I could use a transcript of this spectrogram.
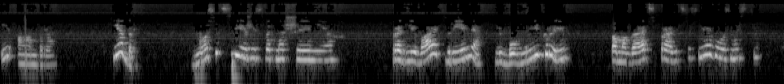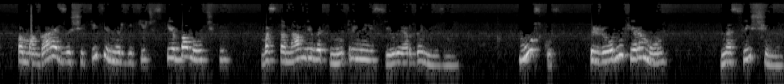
и амбра. Кедр вносит свежесть в отношениях, продлевает время любовной игры, помогает справиться с нервозностью, помогает защитить энергетические оболочки, восстанавливать внутренние силы организма. Мускус – природный феромон, насыщенный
